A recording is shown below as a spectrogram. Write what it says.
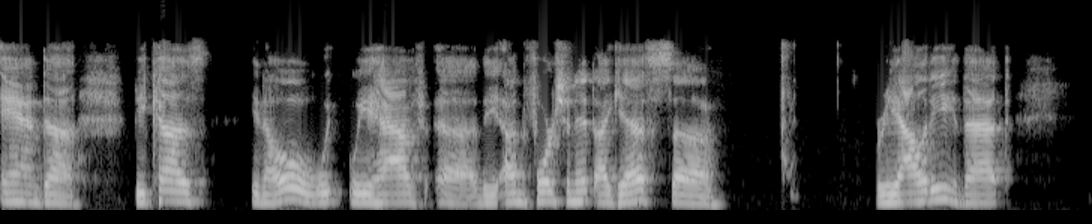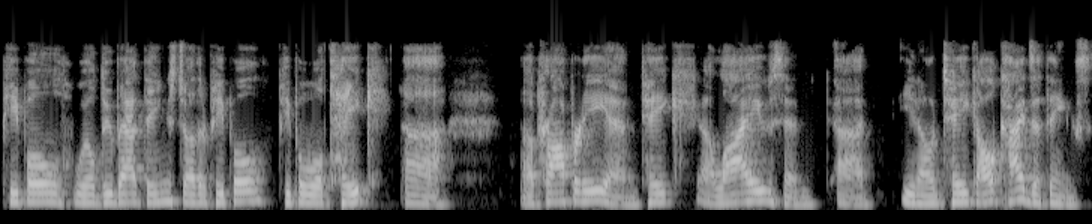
and uh, because you know, we, we have uh, the unfortunate, I guess, uh, reality that people will do bad things to other people. People will take uh, property and take uh, lives and, uh, you know, take all kinds of things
